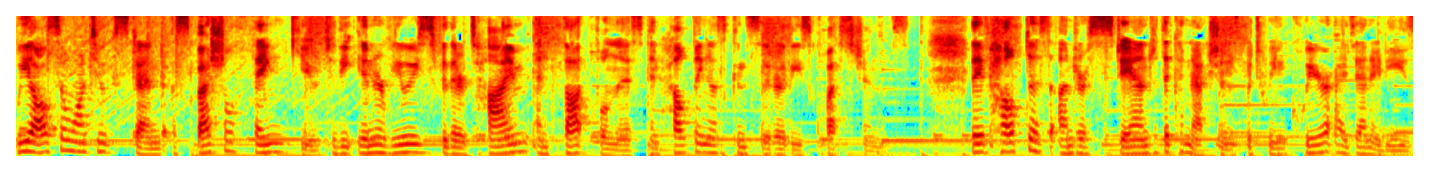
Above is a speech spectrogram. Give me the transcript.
We also want to extend a special thank you to the interviewees for their time and thoughtfulness in helping us consider these questions. They've helped us understand the connections between queer identities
